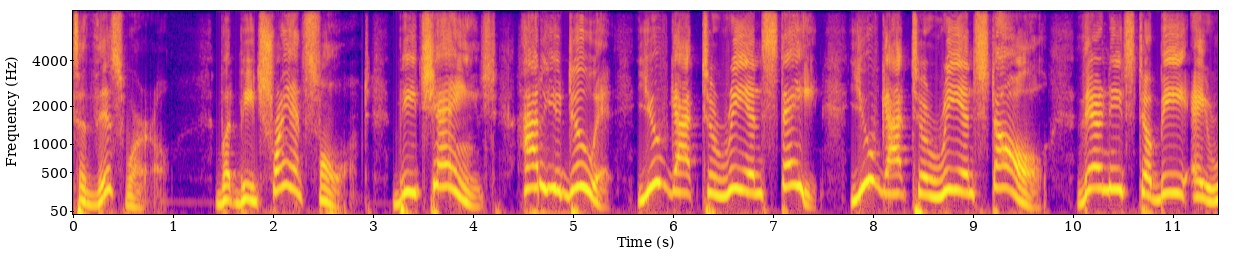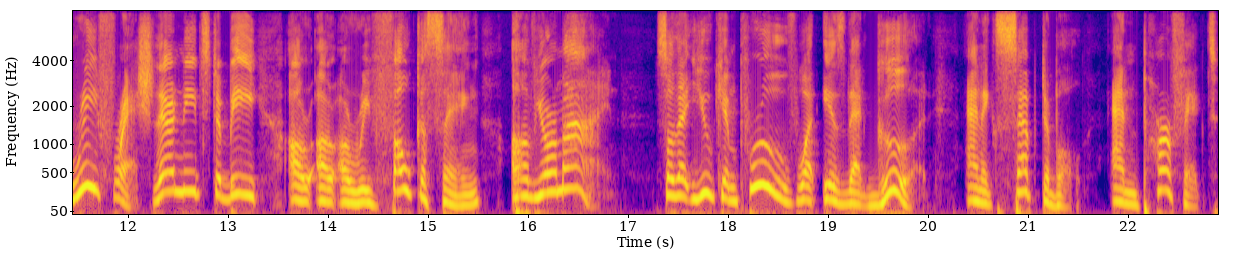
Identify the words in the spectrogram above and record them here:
to this world, but be transformed, be changed. How do you do it? You've got to reinstate. You've got to reinstall. There needs to be a refresh. There needs to be a, a, a refocusing of your mind. so that you can prove what is that good and acceptable and perfect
